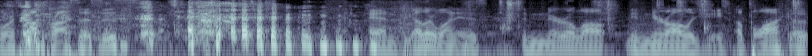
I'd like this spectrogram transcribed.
or thought processes. and the other one is neurolo- in neurology, a block of,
